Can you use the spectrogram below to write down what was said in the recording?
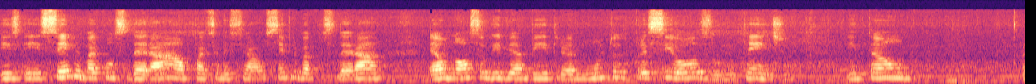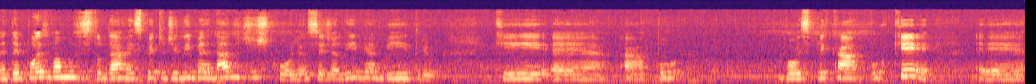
e, e sempre vai considerar o Pai Celestial sempre vai considerar é o nosso livre-arbítrio, é muito precioso, entende? Então, é, depois vamos estudar a respeito de liberdade de escolha, ou seja, livre-arbítrio, que é, a, por, vou explicar por que é,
